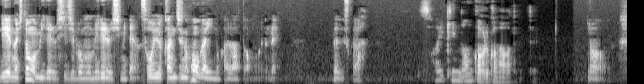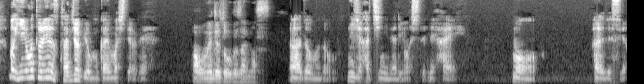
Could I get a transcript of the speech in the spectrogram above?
家の人も見れるし、自分も見れるし、みたいな、そういう感じの方がいいのかなとは思うよね。何ですか？最近なんかあるかなと。ああ。まあ、ギリはとりあえず誕生日を迎えましたよね。あ、おめでとうございます。ああ、どうもどうも。28になりましてね。はい。もう、あれですよ。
